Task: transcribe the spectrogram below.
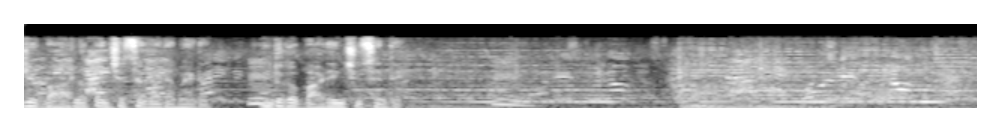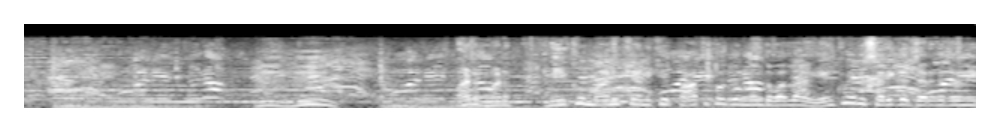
ఈ బార్లో పనిచేసేవాడే మేడం? ముందుగా బాడీని చూసింది. మేడం మేడం మీకు మాణిక్యానికి పాత పగ ఉన్నందువల్ల ఎంక్వైరీ సరిగ్గా జరగదని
